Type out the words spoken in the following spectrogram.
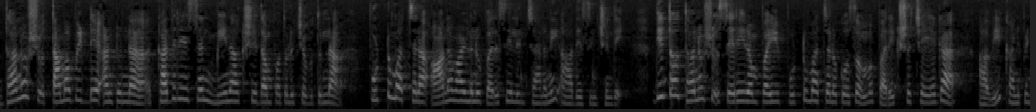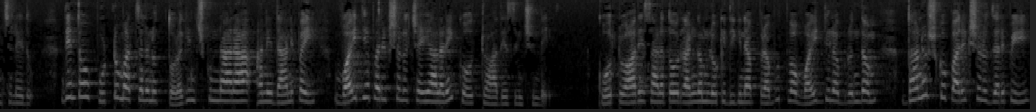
ధనుష్ తమ బిడ్డే అంటున్న కదిరేసన్ మీనాక్షి దంపతులు చెబుతున్న పుట్టుమచ్చల ఆనవాళ్ళను పరిశీలించాలని ఆదేశించింది. దీంతో ధనుష్ శరీరంపై పుట్టుమచ్చల కోసం పరీక్ష చేయగా అవి కనిపించలేదు. దీంతో పుట్టుమచ్చలను తొలగించుకున్నారా అనే దానిపై వైద్య పరీక్షలు చేయాలని కోర్టు ఆదేశించింది. కోర్టు ఆదేశాలతో రంగంలోకి దిగిన ప్రభుత్వ వైద్యుల బృందం ధనుష్కు పరీక్షలు జరిపి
